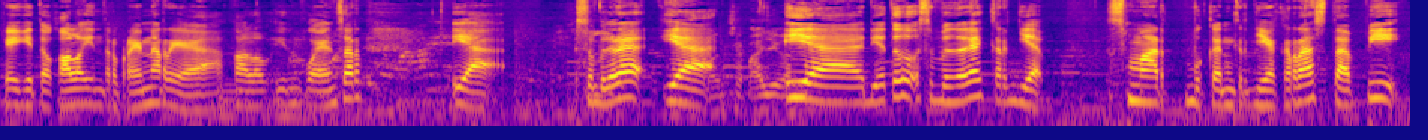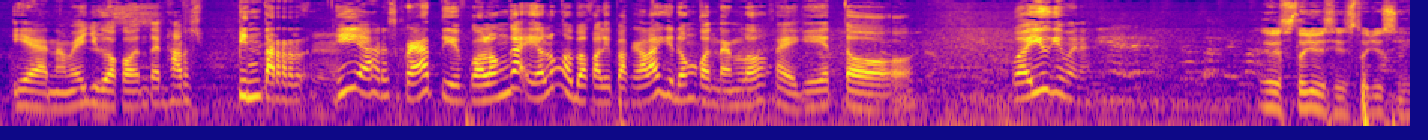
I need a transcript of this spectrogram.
Kayak gitu. Kalau entrepreneur ya, kalau influencer ya sebenarnya ya iya dia tuh sebenarnya kerja smart bukan kerja keras tapi ya namanya juga konten harus pintar. Iya. Harus kreatif. Kalau enggak ya lo nggak bakal dipakai lagi dong konten lo. Kayak gitu. Wahyu gimana? Eh, setuju sih, setuju sih.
